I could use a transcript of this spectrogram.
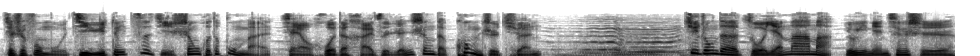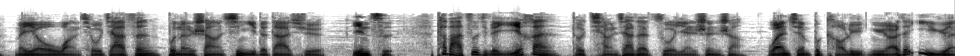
就是父母基于对自己生活的不满，想要获得孩子人生的控制权。剧中的左岩妈妈，由于年轻时没有网球加分，不能上心仪的大学，因此她把自己的遗憾都强加在左岩身上，完全不考虑女儿的意愿，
